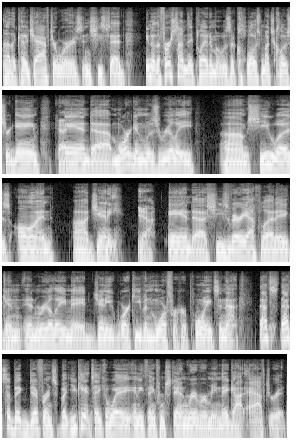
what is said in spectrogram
uh, the coach afterwards, and she said, you know, the first time they played him, it was a close, much closer game. And uh, Morgan was really, um, she was on uh, Jenny. Yeah. And uh, she's very athletic and, and really made Jenny work even more for her points. And that that's that's a big difference. But you can't take away anything from Staunton River. I mean, they got after it.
